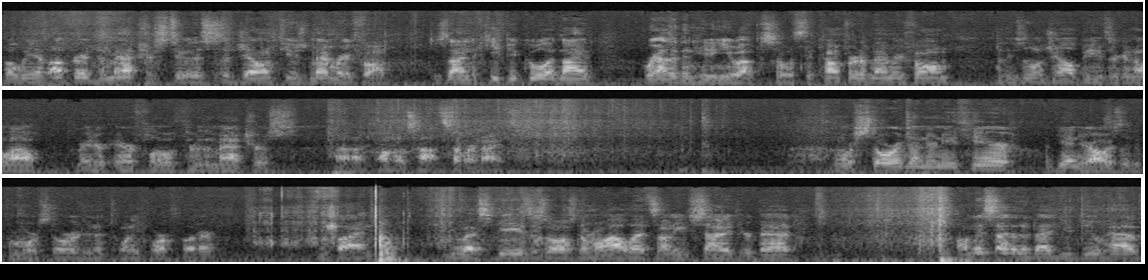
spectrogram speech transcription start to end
but we have upgraded the mattress too. This is a gel infused memory foam designed to keep you cool at night rather than heating you up. So it's the comfort of memory foam, but these little gel beads are going to allow greater airflow through the mattress uh, on those hot summer nights. More storage underneath here. Again, you're always looking for more storage in a 24 footer. You find USBs as well as normal outlets on each side of your bed. On this side of the bed, you do have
